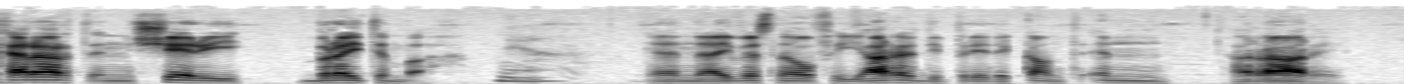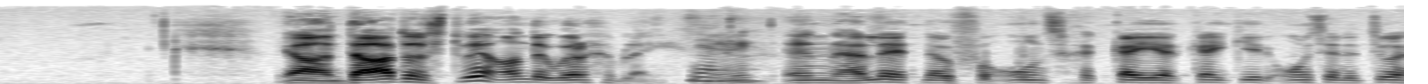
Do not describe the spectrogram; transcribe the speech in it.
Gerard en Sherry Breitenberg. Ja. En hy was nou al vir jare die predikant in Harare. Ja, en daar het ons twee hande oorgebly, Ja. nê? En hulle het nou vir ons gekuier. Kyk hier, ons het dit so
